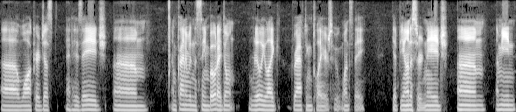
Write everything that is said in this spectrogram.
uh, Walker just at his age. Um, I'm kind of in the same boat. I don't really like drafting players who, once they get beyond a certain age, um, I mean,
